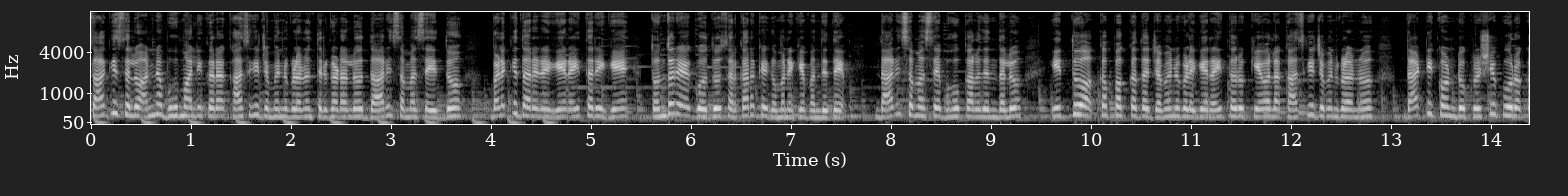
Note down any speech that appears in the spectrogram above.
ಸಾಗಿಸಲು ಅನ್ಯ ಭೂಮಾಲೀಕರ ಖಾಸಗಿ ಜಮೀನುಗಳನ್ನು ತಿರುಗಾಡಲು ದಾರಿ ಸಮಸ್ಯೆ ಇದ್ದು, ಬಳಕೆದಾರರಿಗೆ, ರೈತರಿಗೆ ತೊಂದರೆಯಾಗುವುದು ಸರ್ಕಾರಕ್ಕೆ ಗಮನಕ್ಕೆ ಬಂದಿದೆ. ದಾರಿ ಸಮಸ್ಯೆ ಬಹುಕಾಲದಿಂದಲೂ ಇದ್ದು, ಅಕ್ಕಪಕ್ಕದ ಜಮೀನುಗಳಿಗೆ ರೈತರು ಕೇವಲ ಖಾಸಗಿ ಜಮೀನುಗಳನ್ನು ದಾಟಿಕೊಂಡು ಕೃಷಿ ಪೂರಕ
